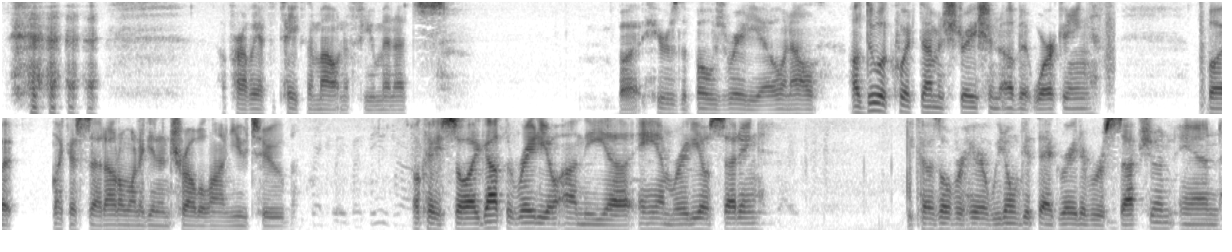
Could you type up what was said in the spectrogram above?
I'll probably have to take them out in a few minutes. But here's the Bose radio, and I'll I'll do a quick demonstration of it working, but like I said, I don't want to get in trouble on YouTube. Okay, so I got the radio on the uh, AM radio setting, because over here we don't get that great of a reception and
